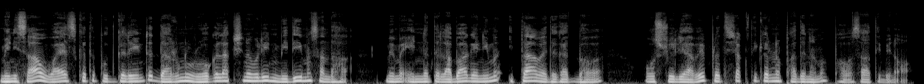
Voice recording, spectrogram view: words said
මිනිසා වයස්කත පුද්ගලයින්ට දරුණු රෝගලක්ෂණවලින් මිදීම සඳහා මෙම එන්නත ලබා ගැනීම ඉතා වැදගත් බව ඕස්ට්‍රේලියාවේ ප්‍රතිශක්ති කරන පදනම පවසා තිබෙනවා.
